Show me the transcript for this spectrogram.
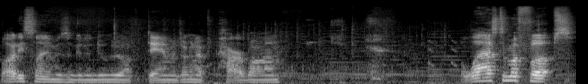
Body slam isn't gonna do enough damage. I'm gonna have to power bomb. The last of my fups.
